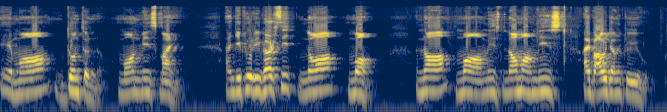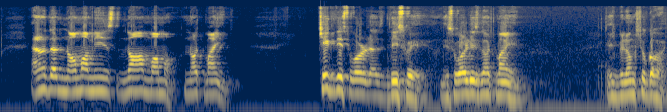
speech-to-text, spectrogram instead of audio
a ma, don't know. Mon means mind. And if you reverse it, no, ma. No, ma means, no, ma means I bow down to you. Another nama means na mama, not mine. Check this world as this way. This world is not mine. It belongs to God.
